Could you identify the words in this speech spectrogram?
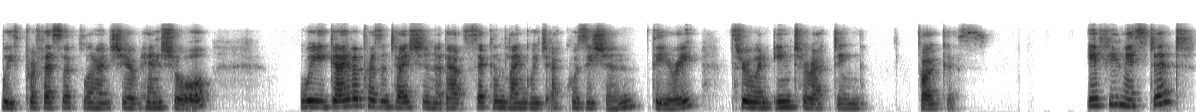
with Professor Florencia Henshaw we gave a presentation about second language acquisition theory through an interacting focus. If you missed it,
